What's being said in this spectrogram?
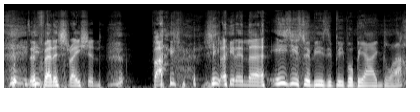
defenestration. Bang! Straight in there. he's used to abusing people behind glass.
